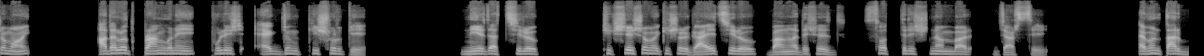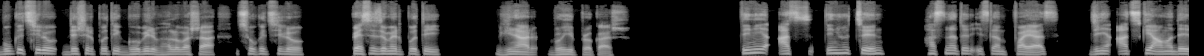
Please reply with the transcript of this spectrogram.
সময় আদালত প্রাঙ্গণে পুলিশ একজন কিশোরকে নিয়ে যাচ্ছিল, ঠিক সেই সময় কিশোর গায়ে ছিল বাংলাদেশের ছত্রিশ নম্বর জার্সি এবং তার বুকে ছিল দেশের প্রতি গভীর ভালোবাসা চোখে ছিল প্যাসিজমের প্রতি ঘৃণার বহিঃপ্রকাশ তিনি আজ তিনি হচ্ছেন হাসনাতুল ইসলাম ফায়াজ যিনি আজকে আমাদের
